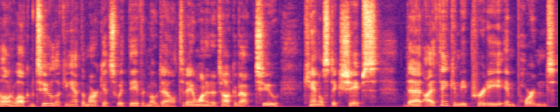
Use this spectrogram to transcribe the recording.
Hello and welcome to Looking at the Markets with David Moadel. Today I wanted to talk about two candlestick shapes that I think can be pretty important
